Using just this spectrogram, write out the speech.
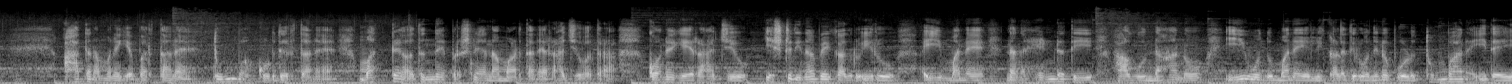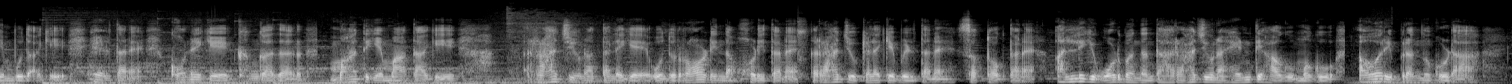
ಆತನ ಮನೆಗೆ ಬರ್ತಾನೆ, ತುಂಬ ಕುಡ್ದಿರ್ತಾನೆ, ಮತ್ತೆ ಅದನ್ನೇ ಪ್ರಶ್ನೆಯನ್ನು ಮಾಡ್ತಾನೆ ರಾಜೀವ್ ಹತ್ರ. ಕೊನೆಗೆ ರಾಜೀವ್ ಎಷ್ಟು ದಿನ ಬೇಕಾದರೂ ಇರು. ಈ ಮನೆ ನನ್ನ ಹೆಂಡತಿ ಹಾಗೂ ನಾನು ಈ ಒಂದು ಮನೆಯಲ್ಲಿ ಕಳೆದಿರುವ ನೆನಪುಗಳು ತುಂಬಾ ಇದೆ ಎಂಬುದಾಗಿ ಹೇಳ್ತಾನೆ. ಕೊನೆಗೆ ಗಂಗಾಧರ್ ಮಾತಿಗೆ ಮಾತಾಗಿ ರಾಜೀವ್ನ ತಲೆಗೆ ಒಂದು ರಾಡಿಂದ ಹೊಡಿತಾನೆ. ರಾಜೀವ್ ಕೆಳಕ್ಕೆ ಬೀಳ್ತಾನೆ ಸತ್ತು ಹೋಗ್ತಾನೆ ಅಲ್ಲಿಗೆ ಓಡ್ ಬಂದಂತಹ ರಾಜೀವ್ನ ಹೆಂಡತಿ ಹಾಗೂ ಮಗು ಅವರಿಬ್ಬರನ್ನು ಕೂಡ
